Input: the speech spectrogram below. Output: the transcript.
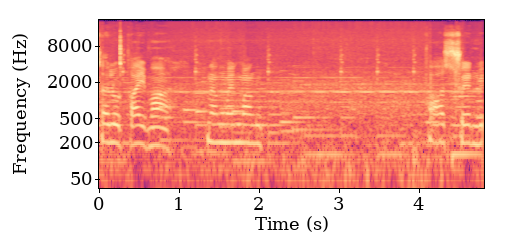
ใส่รถไฟมา นั่งแมงมังฟาสเทรนเว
